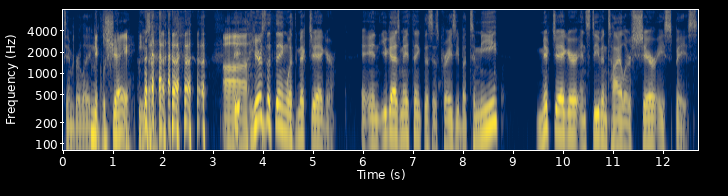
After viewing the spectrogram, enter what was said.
Timberlake. Nick Lachey, easy. Uh, Here's the thing with Mick Jagger, and you guys may think this is crazy, but to me, Mick Jagger and Steven Tyler share a space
